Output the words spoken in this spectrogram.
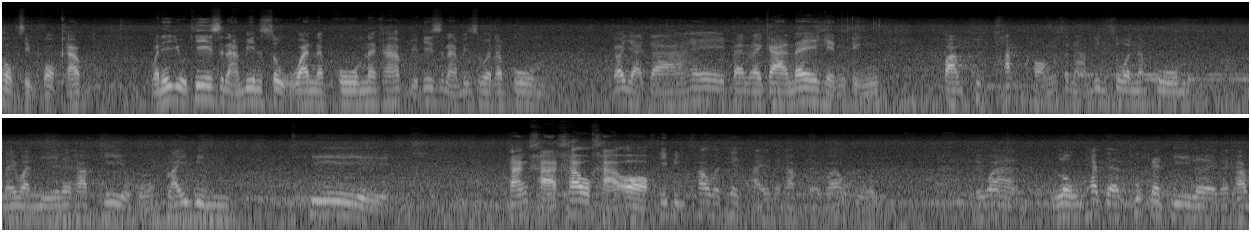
2566 ครับ วันนี้อยู่ที่สนามบินสุวรรณภูมินะครับ อยู่ที่สนามบินสุวรรณภูมิ ก็อยากจะให้แฟนรายการได้เห็นถึงความคึกคักของสนามบินสุวรรณภูมิในวันนี้นะครับ ที่โอ้โหไฟล์บินที่ ทั้งขาเข้าขาออกที่บินเข้าประเทศไทยนะครับ แต่ว่าโอ้โหเรียกว่าลงแทบจะทุกนาทีเลยนะครับ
